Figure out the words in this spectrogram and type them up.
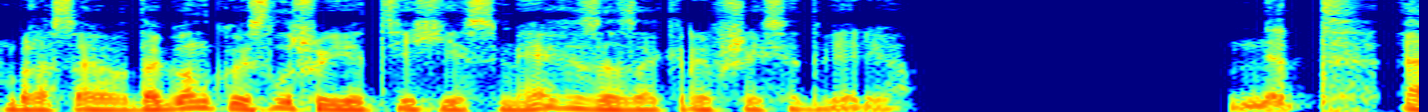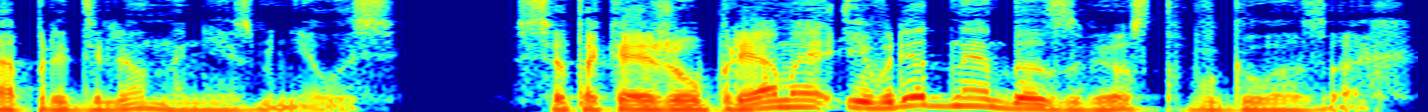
Бросаю вдогонку и слышу ее тихий смех за закрывшейся дверью. Нет, определенно не изменилась. Все такая же упрямая и вредная до звезд в глазах.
